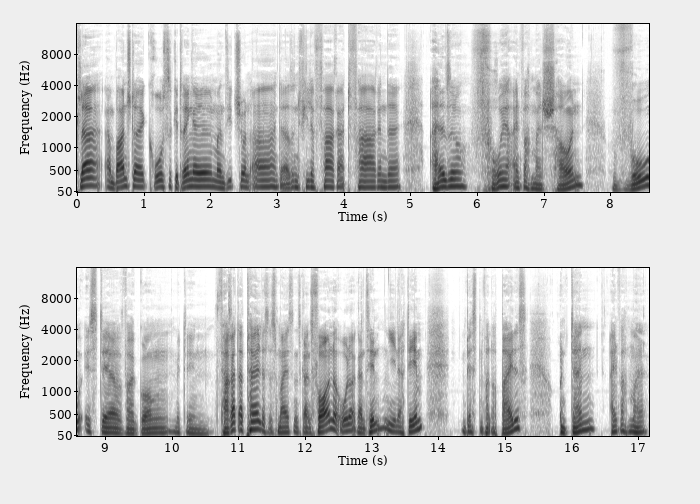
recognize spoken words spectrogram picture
Klar, am Bahnsteig großes Gedrängel, man sieht schon, ah, da sind viele Fahrradfahrende. Also vorher einfach mal schauen, wo ist der Waggon mit dem Fahrradabteil? Das ist meistens ganz vorne oder ganz hinten, je nachdem. Im besten Fall auch beides. Und dann einfach mal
